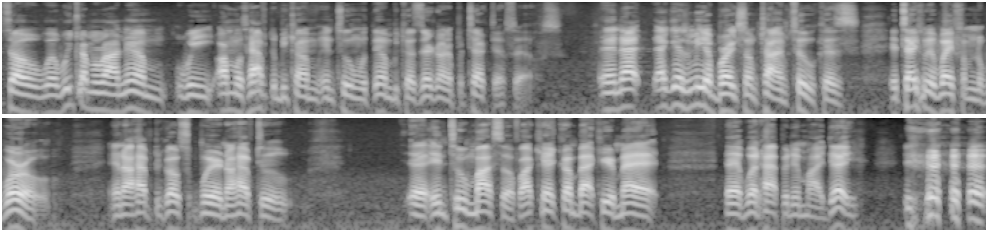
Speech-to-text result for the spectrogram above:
So when we come around them, we almost have to become in tune with them because they're gonna protect themselves, and that that gives me a break sometimes too, because it takes me away from the world, and I have to go somewhere and I have to uh, in tune myself. I can't come back here mad at what happened in my day.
